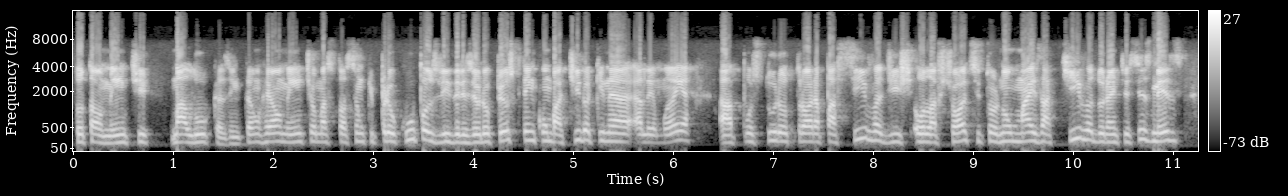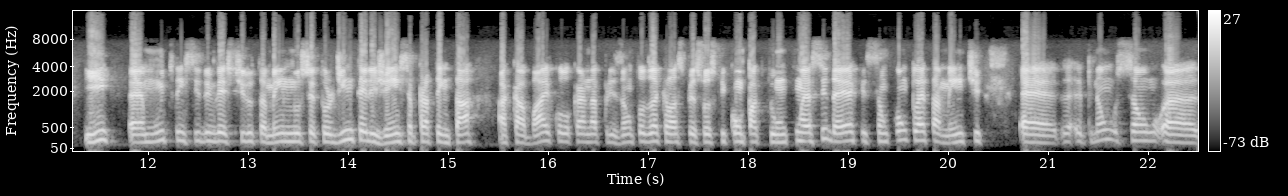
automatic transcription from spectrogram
totalmente malucas. Então, realmente é uma situação que preocupa os líderes europeus que têm combatido aqui na Alemanha. A postura outrora passiva de Olaf Scholz se tornou mais ativa durante esses meses e é, muito tem sido investido também no setor de inteligência para tentar acabar e colocar na prisão todas aquelas pessoas que compactuam com essa ideia, que são completamente, é, que não são é,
